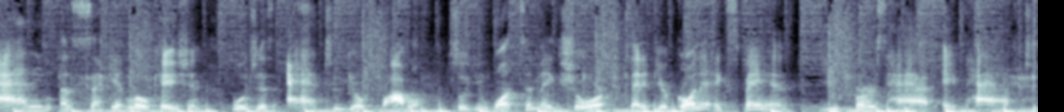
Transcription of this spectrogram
adding a second location will just add to your problem. So you want to make sure that if you're going to expand, you first have a path to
